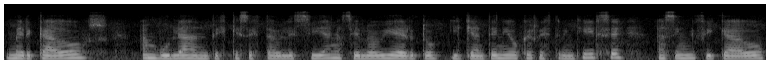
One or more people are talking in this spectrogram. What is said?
mercados ambulantes que se establecían a cielo abierto y que han tenido que restringirse ha significado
